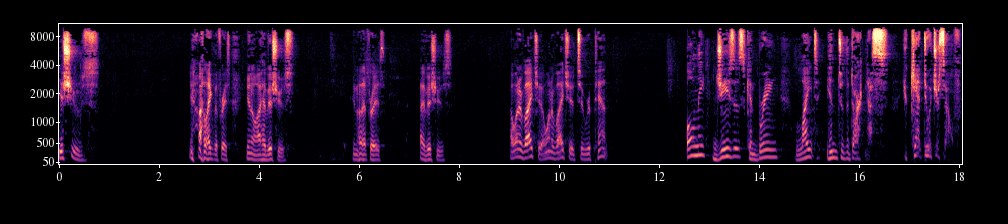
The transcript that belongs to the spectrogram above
issues. You know, I like the phrase, you know, I have issues. You know that phrase? I have issues. I want to invite you, I want to invite you to repent. Only Jesus can bring light into the darkness. You can't do it yourself.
